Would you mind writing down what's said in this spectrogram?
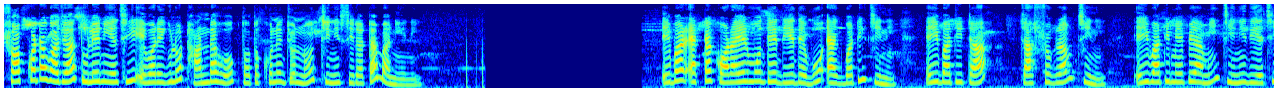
সব কটা গজা তুলে নিয়েছি। এবার এগুলো ঠান্ডা হোক, ততক্ষণের জন্য চিনি সিরাটা বানিয়ে নিই। এবার একটা কড়াইয়ের মধ্যে দিয়ে দেব এক বাটি চিনি। এই বাটিটা চারশো গ্রাম চিনি। এই বাটি মেপে আমি চিনি দিয়েছি,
